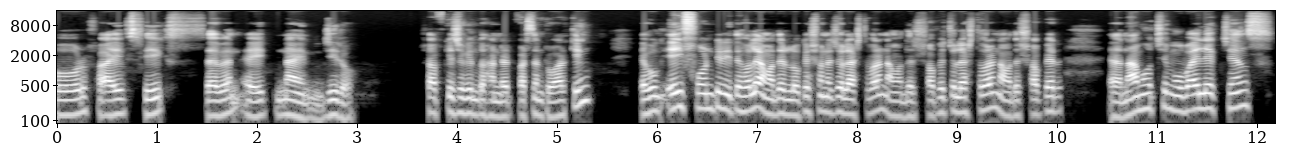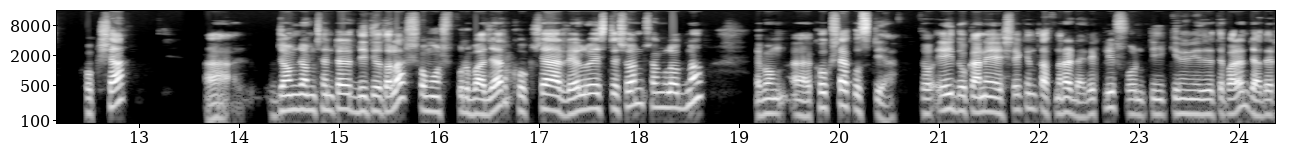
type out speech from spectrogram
four, five, six, seven, eight, nine, zero. সব কিছু কিন্তু হান্ড্রেড পার্সেন্ট ওয়ার্কিং এবং এই ফোনটি নিতে হলে আমাদের লোকেশনে চলে আসতে পারেন, আমাদের শপে চলে আসতে পারেন। আমাদের শপের নাম হচ্ছে মোবাইল এক্সচেঞ্জ খোকসা জমজম সেন্টারের দ্বিতীয় তলা, সমসপুর বাজার, খোকসা রেলওয়ে স্টেশন সংলগ্ন এবং খোকসা কুষ্টিয়া। তো এই দোকানে এসে কিন্তু আপনারা ডাইরেক্টলি ফোনটি কিনে নিয়ে যেতে পারেন, যাদের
